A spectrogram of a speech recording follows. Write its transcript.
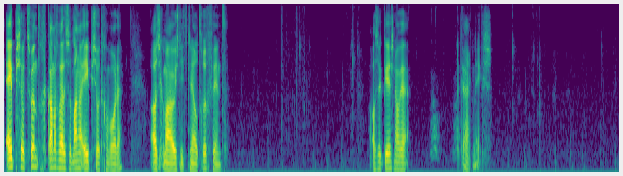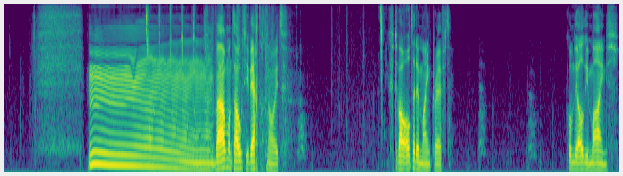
episode 20 kan nog wel eens een lange episode gaan worden. Als ik mijn huis niet snel terugvind. Als ik deze nou weer... Dan krijg ik niks. Hmm, waarom onthoudt hij weg toch nooit? Ik verdwaal altijd in Minecraft. Komt die al die mines.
